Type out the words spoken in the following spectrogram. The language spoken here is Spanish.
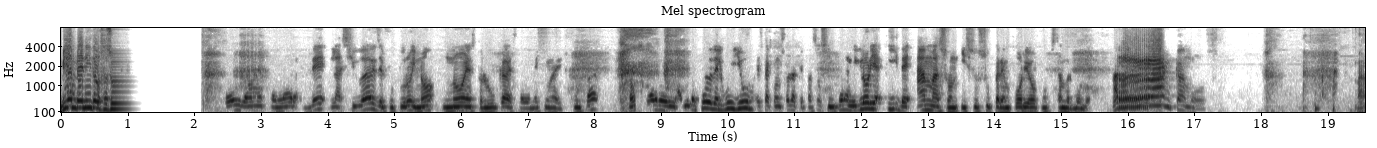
Bienvenidos a su... Hoy vamos a hablar de las ciudades del futuro y no, no es Toluca, Estado de México, una disculpa. Vamos a hablar del aniversario del Wii U, esta consola que pasó sin pena ni gloria, y de Amazon y su super emporio conquistando el mundo. ¡Arrancamos! Ah,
